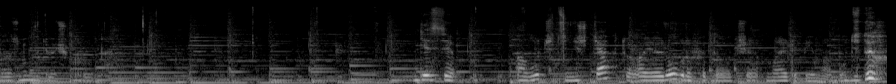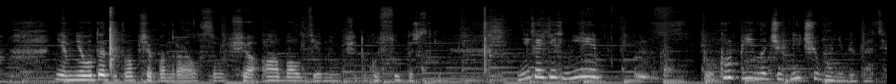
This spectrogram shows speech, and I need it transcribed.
Должно быть очень круто. Если получится ништяк, то аэрограф это вообще моя любимая будет. Не, мне вот этот вообще понравился. Вообще обалденный, вообще такой суперский. Никаких ни крупиночек, ничего не видать.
